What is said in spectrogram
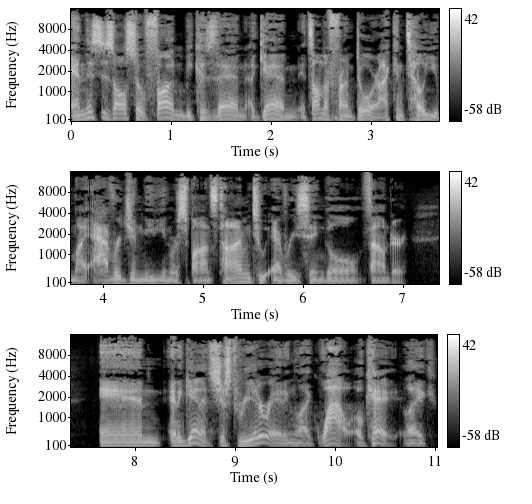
And this is also fun because then again, it's on the front door. I can tell you my average and median response time to every single founder. And, and again, it's just reiterating like, wow, okay, like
